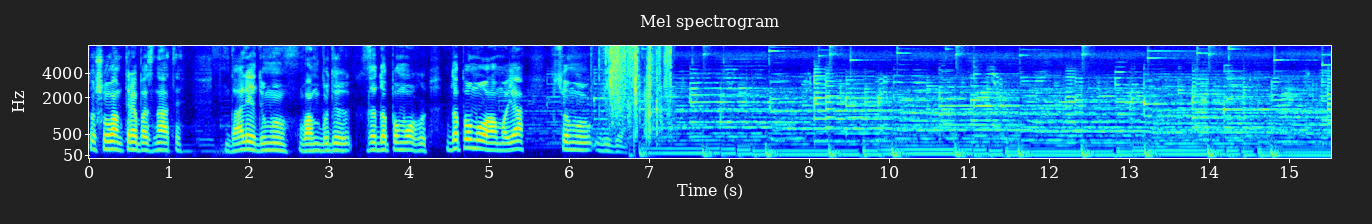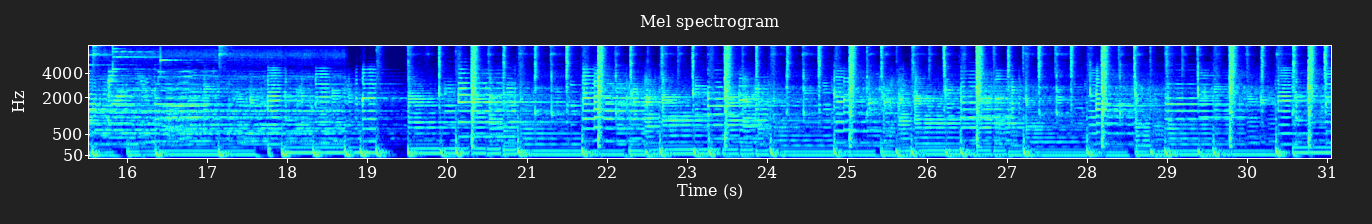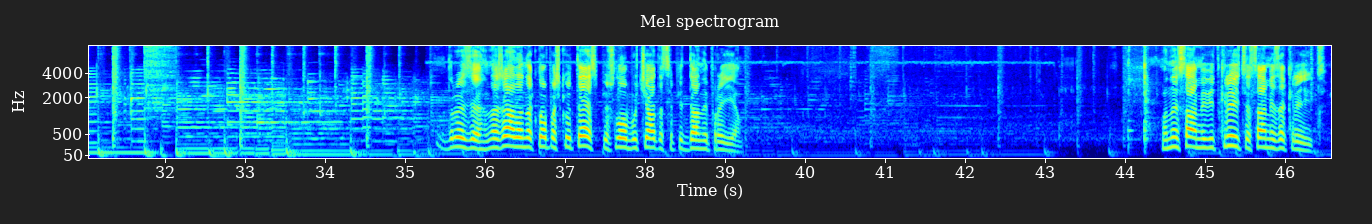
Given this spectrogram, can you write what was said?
то, що вам треба знати. Далі, я думаю, вам буде за допомогою допомога моя в цьому відео. Друзі, нажали на кнопочку тест, пішло обучатися під даний проєм. Вони самі відкриються, самі закриються.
